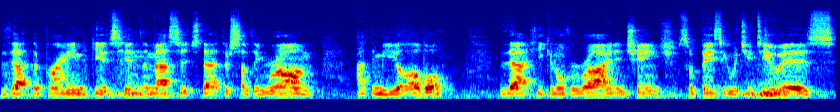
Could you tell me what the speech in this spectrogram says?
that the brain gives him the message that there's something wrong at the medial elbow that he can override and change. So, basically, what you do is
